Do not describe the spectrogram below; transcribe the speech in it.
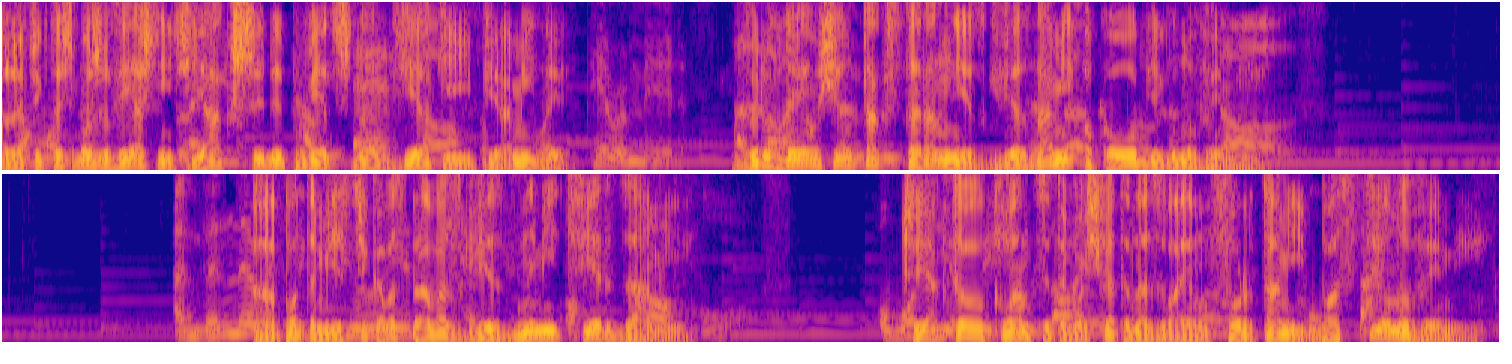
Ale czy ktoś może wyjaśnić, jak szyby powietrzne Wielkiej Piramidy wyrównują się tak starannie z gwiazdami okołobiegunowymi? A potem jest ciekawa sprawa z gwiezdnymi twierdzami. Czy jak to kłamcy tego świata nazywają fortami bastionowymi?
